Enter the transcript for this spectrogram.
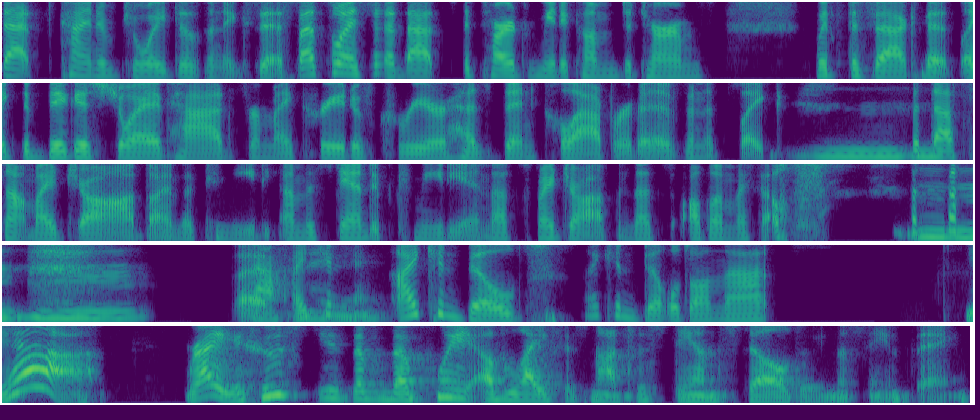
that kind of joy doesn't exist. That's why I said that's it's hard for me to come to terms with the fact that like the biggest joy I've had for my creative career has been collaborative. And it's like, mm-hmm. but that's not my job. I'm a comedian, I'm a stand-up comedian. That's my job and that's all by myself. mm-hmm. But I can I can build, I can build on that. Yeah. Right. Who's the, the point of life is not to stand still doing the same thing.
